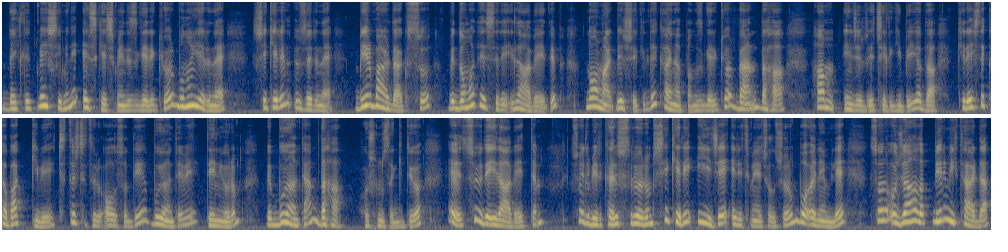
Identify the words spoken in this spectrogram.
bekletme işlemini es geçmeniz gerekiyor. Bunun yerine şekerin üzerine bir bardak su ve domatesleri ilave edip normal bir şekilde kaynatmanız gerekiyor. Ben daha ham incir reçeli gibi ya da kireçli kabak gibi çıtır çıtır olsun diye bu yöntemi deniyorum ve bu yöntem daha hoşumuza gidiyor. Evet suyu da ilave ettim. Şöyle bir karıştırıyorum. Şekeri iyice eritmeye çalışıyorum. Bu önemli. Sonra ocağa alıp bir miktarda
